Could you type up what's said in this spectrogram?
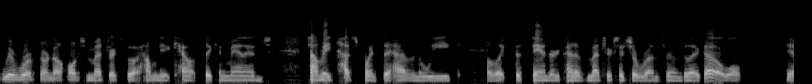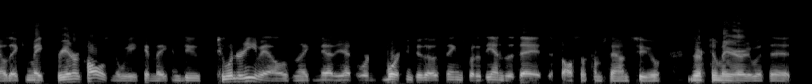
we're working on a bunch of metrics about how many accounts they can manage, how many touch points they have in a week, like the standard kind of metrics that you'll run through and be like, oh well, you know, they can make 300 calls in a week and they can do 200 emails and they can, yeah, we're working through those things. But at the end of the day, it just also comes down to their familiarity with it.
